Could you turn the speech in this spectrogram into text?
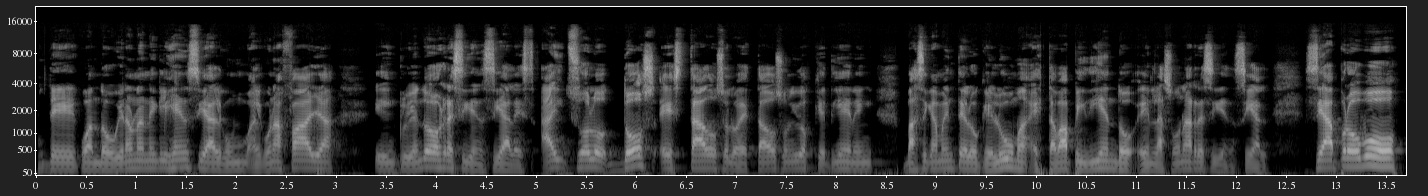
de cuando hubiera una negligencia, algún, alguna falla incluyendo los residenciales. Hay solo dos estados en los Estados Unidos que tienen básicamente lo que Luma estaba pidiendo en la zona residencial. Se aprobó, o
